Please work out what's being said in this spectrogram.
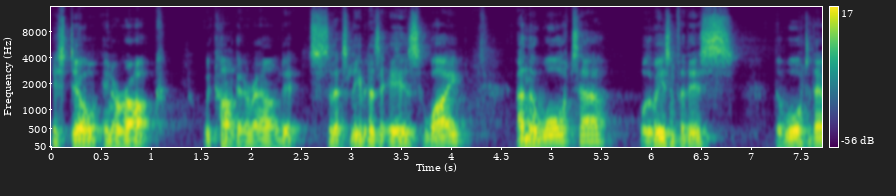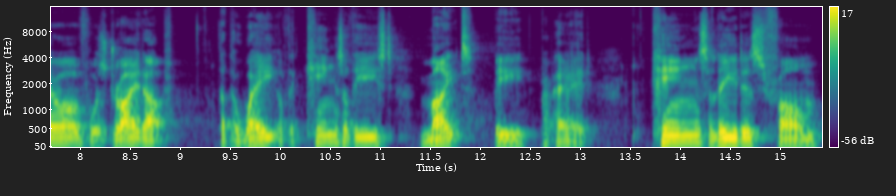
is still in Iraq. We can't get around it, so let's leave it as it is. Why? And the water, or the reason for this, the water thereof was dried up, that the way of the kings of the east might be prepared kings, leaders from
